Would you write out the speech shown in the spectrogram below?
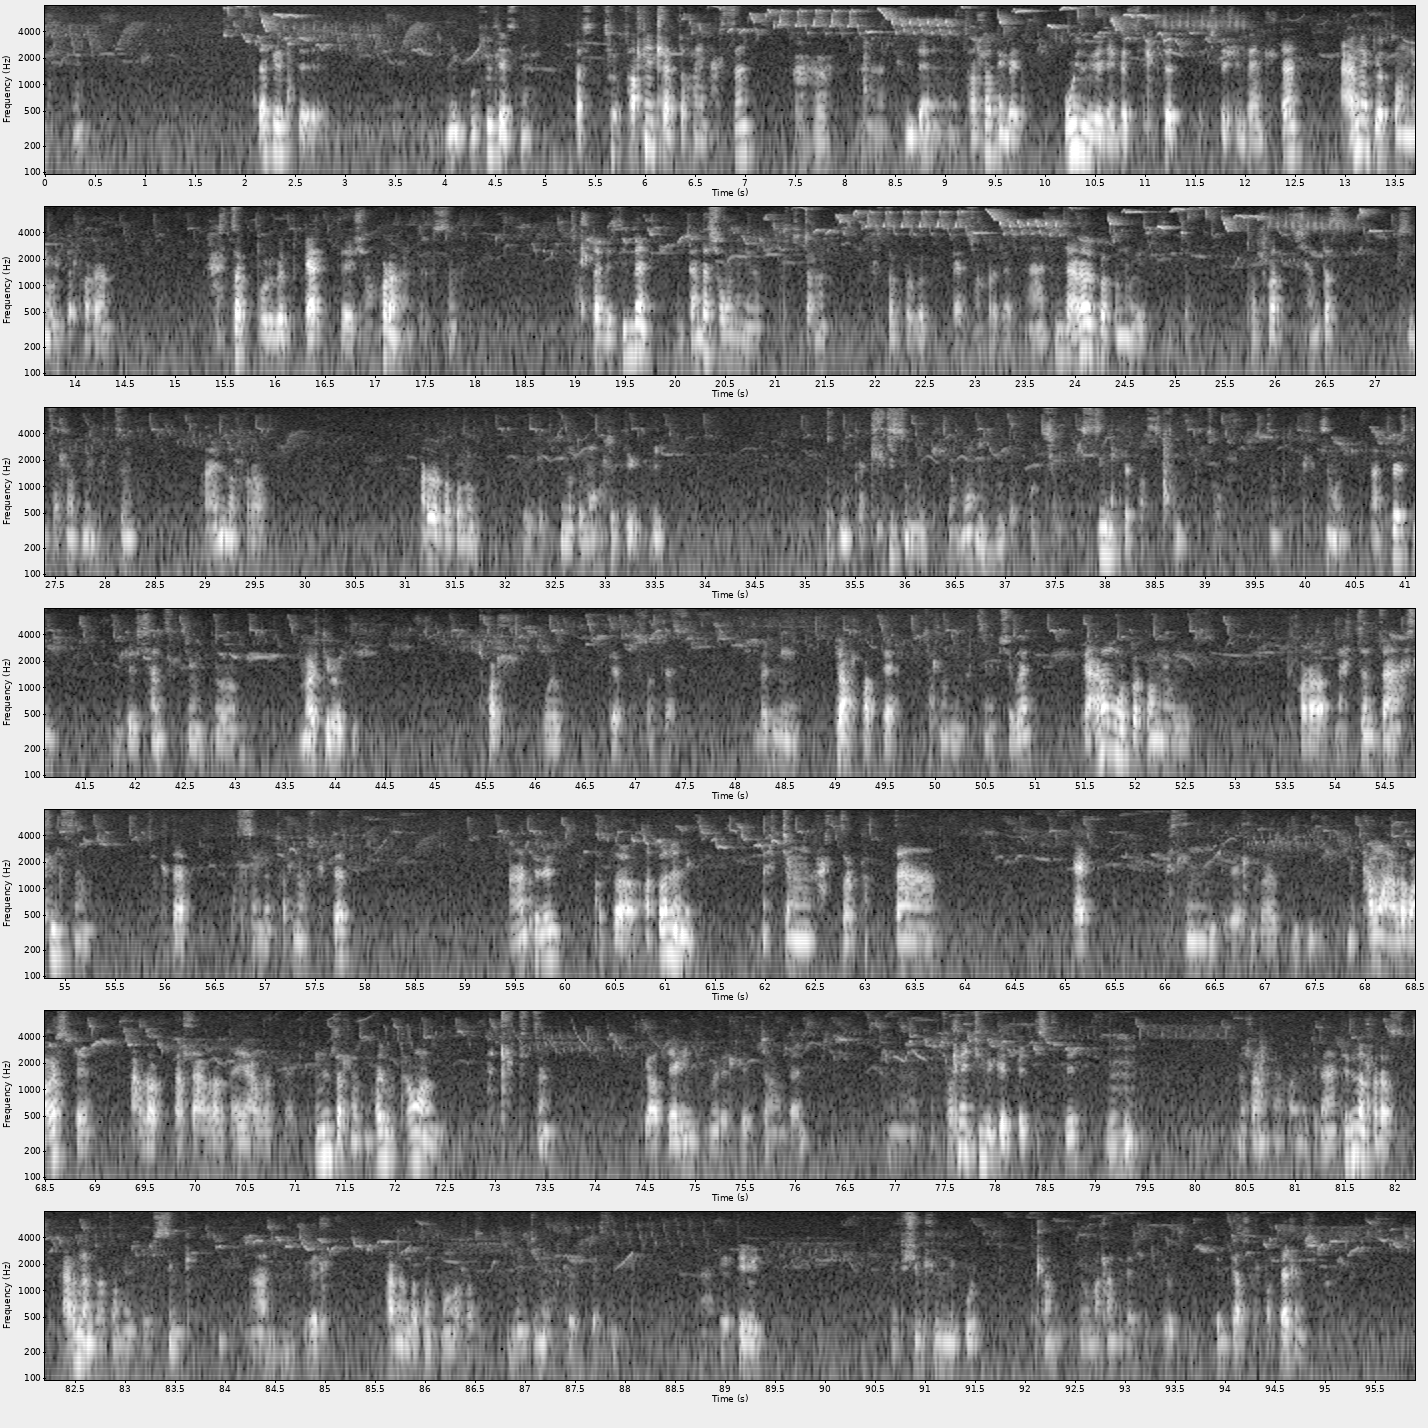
Тэгээд нэг бүглүүлээсэн бас цолны талаар жоохон юм харсан. Аа. Тэгсэнд цолнууд ингээд үе үеэр ингээд сэлтээд өвчтэй юм байна л да. 11-р зууны үед болохоор харцаг бүргэд гад шонхор энэ гэсэн цолтой байсан юм байна. Дандаа шуган юм болчихж байгаа. Харцаг бүргэд гад шонхор байдаг. Аа тэгсэн чинь 12-р зууны үед гэсэн чинь толгойд шандас гэсэн цолнууд нэмэгдсэн. А энэ болохоор 12-р зууны үед чинь одоо монголчуудыг нэг адилжсэн үед юм уу? Хүчсэн гэхээр бас санагдаж байгаа. Зүүн адилжсэн үед. А тэгэхээр чинь мэдээж шанс юм нөгөө мортер үед чухал үүрэгтэй болсоос модны тө холбоотой цолон нэгдсэн юм шиг байна. Тэгээ 13 дугаар оны үед болохоор начин зан аслан гэсэн цолтой болсон юм цолны өөрчлөлтөд аа тэгээд одоо одоо нэг начин харцаг зан гад аслан тэгээд нэг 5 авраг байгаа шүү дээ. Авраг 70 авраг 80 авраг гэдэг. Энэ залнууд нь 25 онд татлагдсан. Тэгээд одоо яг энэ хэмээр л явж байгаа юм байна. Цолны чимэг гэдээ байдаг шүү дээ. Аа. Налгааны хойно гэдэг. Тэр нь болохоор бас 18 дугаар зууны үед үүссэн. Аа тэгээд 18 дугаар зуунд Монгол бас менжийн явдлууд байсан. Аа тэгээд тэр үед төшөглөн нэг бүгд толгойн малгаан дээр хэлдэг байсан тэрнтэй бас холбоотой юм шиг.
